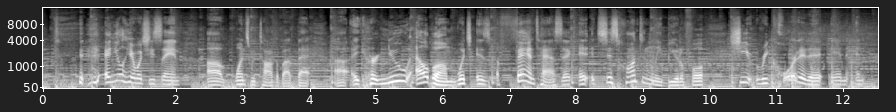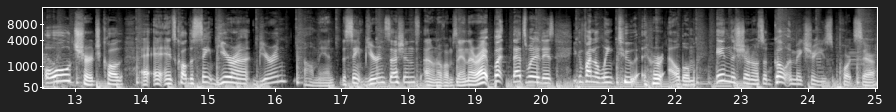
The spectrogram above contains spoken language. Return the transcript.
and you'll hear what she's saying uh, once we talk about that. Uh, her new album, which is fantastic, it, it's just hauntingly beautiful. She recorded it in an old church called, and it's called the St. Buren, Buren? Oh man, the St. Buren Sessions. I don't know if I'm saying that right, but that's what it is. You can find a link to her album in the show notes, so go and make sure you support Sarah.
